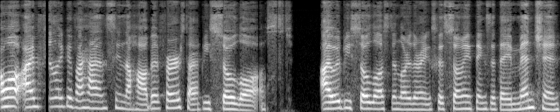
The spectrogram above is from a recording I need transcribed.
Oh, I feel like if I hadn't seen The Hobbit first, I'd be so lost. I would be so lost in Lord of the Rings because so many things that they mention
